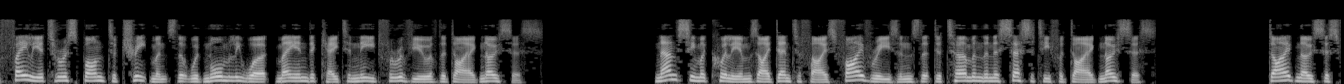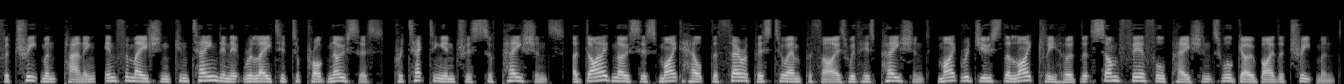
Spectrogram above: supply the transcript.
failure to respond to treatments that would normally work may indicate a need for review of the diagnosis. Nancy McWilliams identifies five reasons that determine the necessity for diagnosis. Diagnosis for treatment planning, information contained in it related to prognosis, protecting interests of patients. A diagnosis might help the therapist to empathize with his patient, might reduce the likelihood that some fearful patients will go by the treatment.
